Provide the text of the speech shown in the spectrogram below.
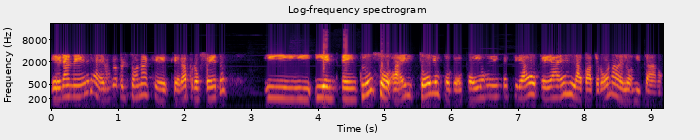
Era negra, era una persona que, que era profeta y, y e incluso hay historias, porque después yo he investigado que ella es la patrona de los gitanos.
